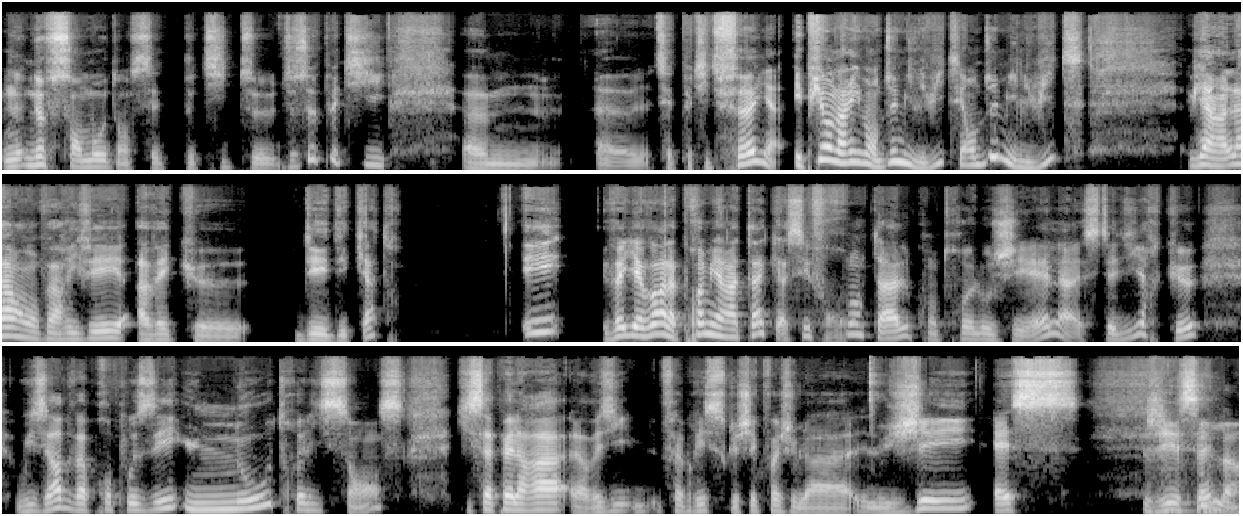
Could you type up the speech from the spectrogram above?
900 mots dans cette petite, de ce petit, cette petite feuille. Et puis, on arrive en 2008. Et en 2008, eh bien là, on va arriver avec des D4. Et il va y avoir la première attaque assez frontale contre l'OGL, c'est-à-dire que Wizard va proposer une autre licence qui s'appellera, alors vas-y Fabrice, parce que chaque fois je la, le GS... GSL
